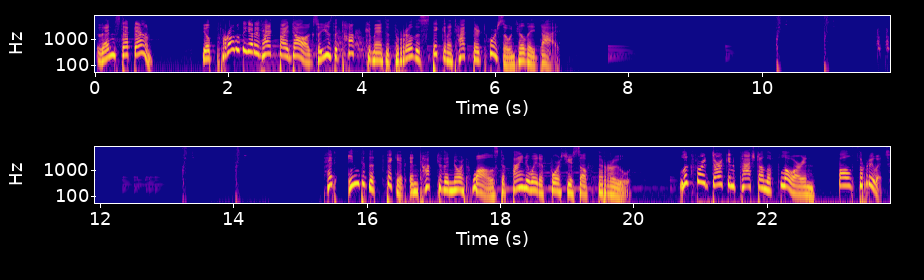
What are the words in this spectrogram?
Then step down. You'll probably get attacked by dogs, so use the talk command to throw the stick and attack their torso until they die. Into the thicket and talk to the north walls to find a way to force yourself through. Look for a darkened patch on the floor and fall through it.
